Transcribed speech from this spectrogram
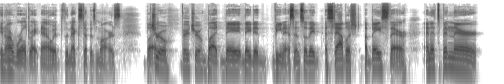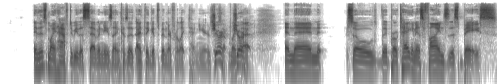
in our world right now, it's the next step is Mars. But true. Very true. but they they did Venus, and so they established a base there, and it's been there this might have to be the 70s then because I think it's been there for like 10 years Sure, or something like sure. that. And then so the protagonist finds this base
